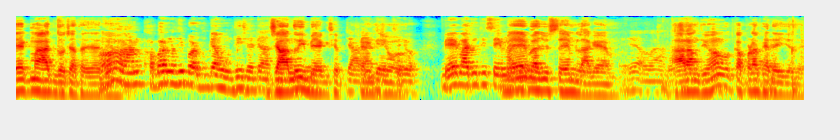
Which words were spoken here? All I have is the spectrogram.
બેગમાં હાથ ગોચા થઈ જાય આમ ખબર નથી પડતું કે ઊંધી છે કે જાદુઈ બેગ છે ફ્રેન્ડ જો. બે બાજુથી સેમ બે બાજુ સેમ લાગે એમ. આરામથી આરામથી હો કપડા ફેદાઈ જશે.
